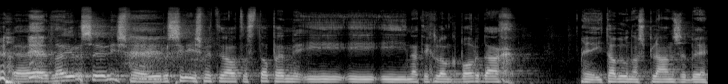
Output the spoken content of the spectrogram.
E, no i ruszyliśmy. Ruszyliśmy tym autostopem i, i, i na tych longboardach i to był nasz plan, żeby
